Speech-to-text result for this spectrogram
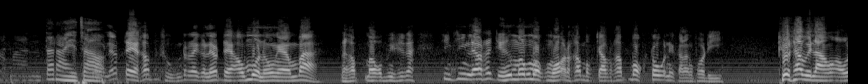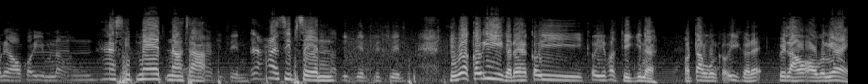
ประมาณเท่าไหรเจ้าแล้วแต่ครับสูงเท่าไรก็แล้วแต่เอาม่วนเอางามว่านะครับมาเอามีชนะจริง ๆ แล้วถ้าจะให้มันหมอกเหมาะนะครับหมอกจับนะครับหมอกโต๊ะเนี่ยกำลังพอดีเพื่อถ้าเวลาเอาเนี่ยเอาเก้าอี้มันนั่งห้าสิบเมตรเนาะเจ้าห้าสิบเซนห้าสิบเซนห้าสิบเซนสิบเซนหรือว่าเก้าอี้ก็ได้เก้าอี้เก้าอี้พลาสติกนี่นะเอาตั้งบนเก้าอี้ก็ได้ เวลาเอาเอามันง่าย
